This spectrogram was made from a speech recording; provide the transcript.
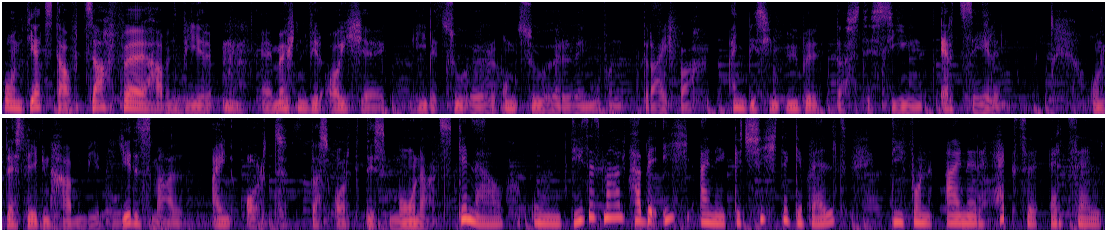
Und jetzt auf Zaffe haben wir, äh, möchten wir euch, äh, liebe Zuhörer und Zuhörerinnen von Dreifach, ein bisschen über das Tessin erzählen. Und deswegen haben wir jedes Mal ein Ort, das Ort des Monats. Genau, und dieses Mal habe ich eine Geschichte gewählt, die von einer Hexe erzählt,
